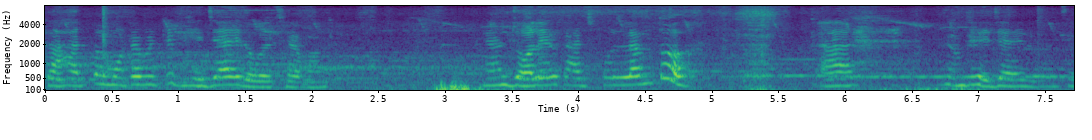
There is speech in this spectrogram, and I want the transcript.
গা হাত পা মোটামুটি ভেজাই রয়েছে আমার। এখন জলের কাজ করলাম তো, আর ভেজাই রয়েছে।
